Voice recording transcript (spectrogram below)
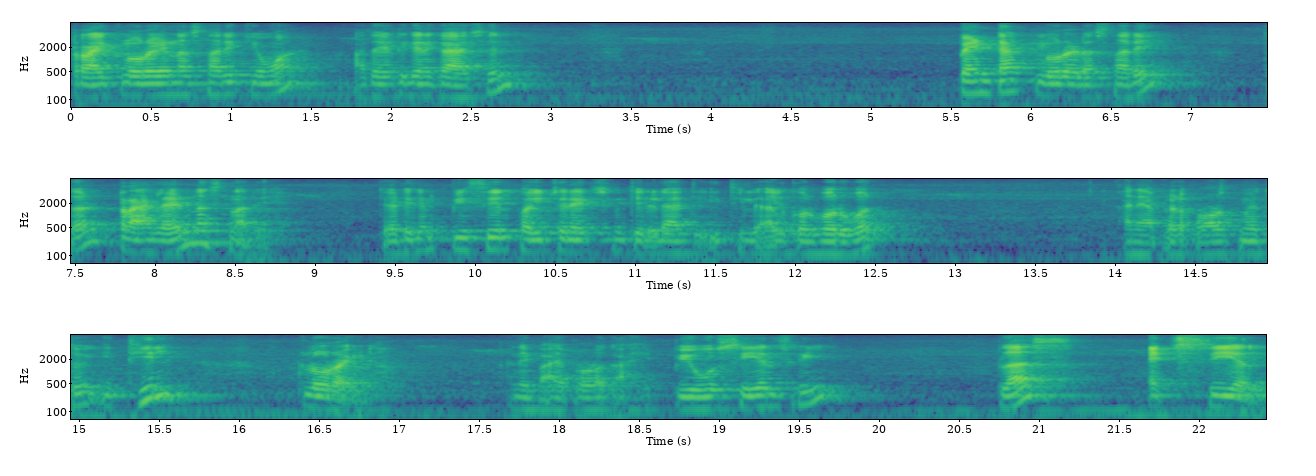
ट्रायक्लोराईड नसणारी किंवा आता या ठिकाणी काय असेल? पेंटाक्लोराईड असणारे तर ट्रायलाईड नसणारे. त्या ठिकाणी पी सी एल फाईव्हचे रिॲक्शन केलेले आहे इथिल अल्कोहोल बरोबर. आणि आपल्याला प्रॉडक्ट मिळतो इथिल क्लोराईड आणि बाय प्रॉडक्ट आहे P O C L three plus H C L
